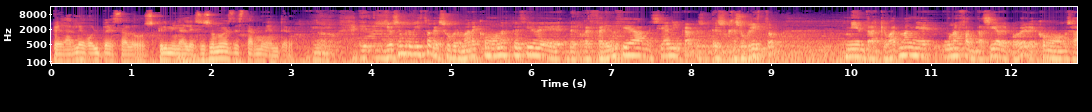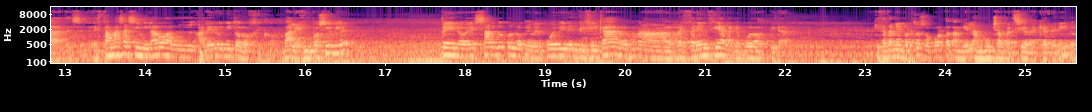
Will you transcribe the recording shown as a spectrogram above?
pegarle golpes a los criminales. Eso no es de estar muy entero. No no. Eh, yo siempre he visto que Superman es como una especie de, referencia mesiánica es Jesucristo mientras que Batman es una fantasía de poder, es como, o sea, está más asimilado al, héroe mitológico. Vale, es imposible, pero es algo con lo que me puedo identificar, es una referencia a la que puedo aspirar. Quizá también por eso soporta también las muchas versiones que ha tenido.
